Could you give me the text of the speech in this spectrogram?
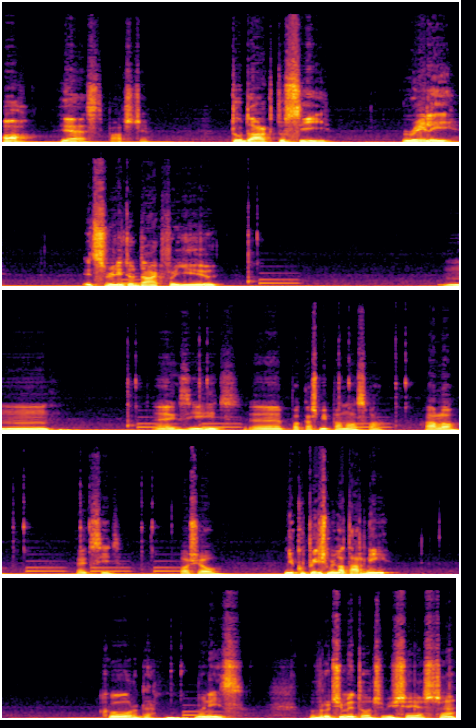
O! Jest, patrzcie. Too dark to see. Really? It's really too dark for you? Mm, exit. E, pokaż mi panosła. Halo. Exit. Osioł. Nie kupiliśmy latarni? Kurde. No nic. Wrócimy tu oczywiście jeszcze.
